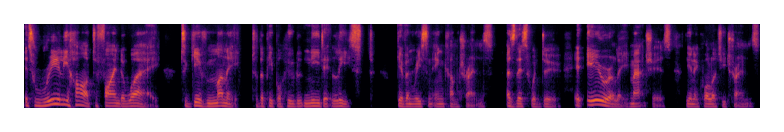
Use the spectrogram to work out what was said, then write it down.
it's really hard to find a way to give money to the people who need it least, given recent income trends, as this would do. It eerily matches the inequality trends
